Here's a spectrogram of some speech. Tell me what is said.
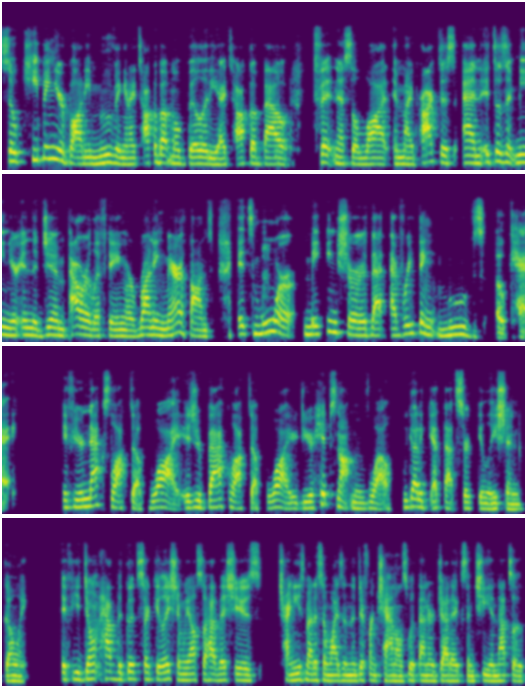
So keeping your body moving, and I talk about mobility, I talk about fitness a lot in my practice. And it doesn't mean you're in the gym powerlifting or running marathons. It's mm-hmm. more making sure that everything moves okay. If your neck's locked up, why? Is your back locked up? Why? Do your hips not move well? We got to get that circulation going. If you don't have the good circulation, we also have issues Chinese medicine wise in the different channels with energetics and chi, and that's a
